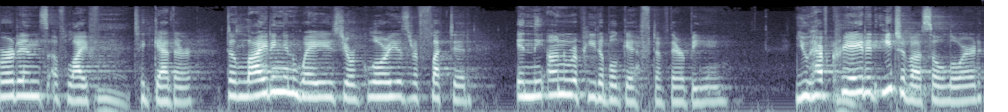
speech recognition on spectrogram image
burdens of life mm. together, delighting in ways your glory is reflected in the unrepeatable gift of their being. You have mm. created each of us, O Lord,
